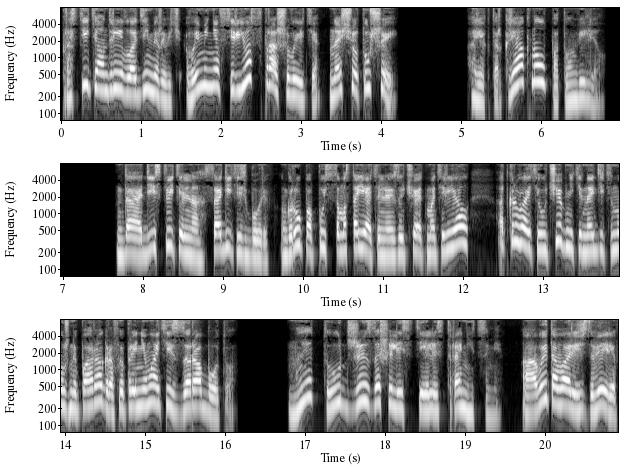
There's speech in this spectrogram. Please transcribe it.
«Простите, Андрей Владимирович, вы меня всерьез спрашиваете насчет ушей?» Ректор крякнул, потом велел. «Да, действительно, садитесь, Борев. Группа пусть самостоятельно изучает материал, открывайте учебники, найдите нужный параграф и принимайтесь за работу». Мы тут же зашелестели страницами. «А вы, товарищ Зверев»,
